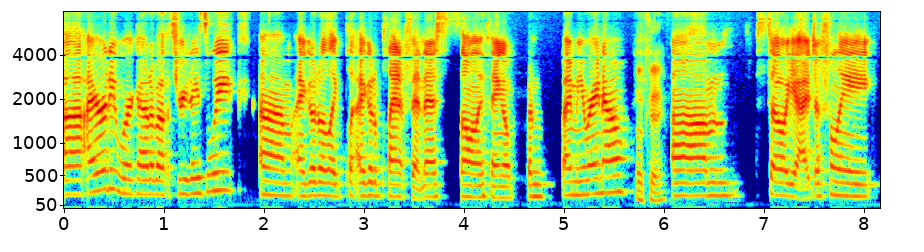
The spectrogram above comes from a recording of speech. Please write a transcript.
Uh, I already work out about three days a week. Um, I go to like I go to Planet Fitness. It's the only thing open by me right now. Okay. Um, so yeah, I definitely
